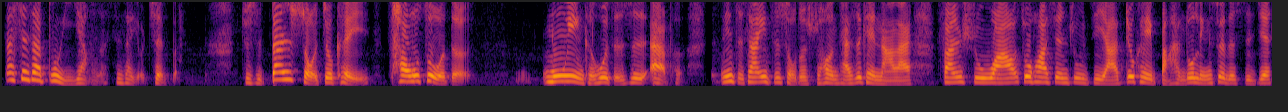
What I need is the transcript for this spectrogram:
但现在不一样了，现在有这本，就是单手就可以操作的 Moon Ink 或者是 App。你只剩一只手的时候，你还是可以拿来翻书啊、做划线注记啊，就可以把很多零碎的时间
